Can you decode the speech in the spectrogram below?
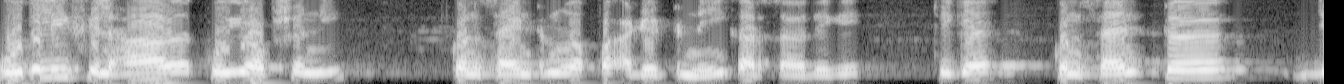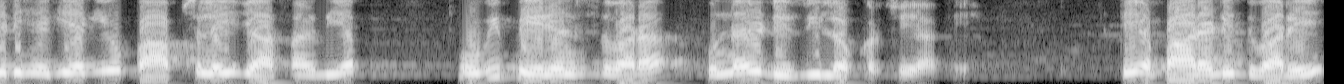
ਉਹਦੇ ਲਈ ਫਿਲਹਾਲ ਕੋਈ ਆਪਸ਼ਨ ਨਹੀਂ। ਕੰਸੈਂਟ ਨੂੰ ਆਪਾਂ ਐਡਿਟ ਨਹੀਂ ਕਰ ਸਕਦੇਗੇ। ਠੀਕ ਹੈ ਕੰਸੈਂਟ ਜਿਹੜੀ ਹੈਗੀ ਹੈਗੀ ਉਹ ਵਾਪਸ ਲਈ ਜਾ ਸਕਦੀ ਹੈ ਉਹ ਵੀ ਪੇਰੈਂਟਸ ਦੁਆਰਾ ਉਹਨਾਂ ਦੇ ਡਿਜ਼ੀ ਲੋਕਰ 'ਚ ਜਾ ਕੇ ਤੇ ਅਪਾਰ ਆਈਡੀ ਦੁਬਾਰੇ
